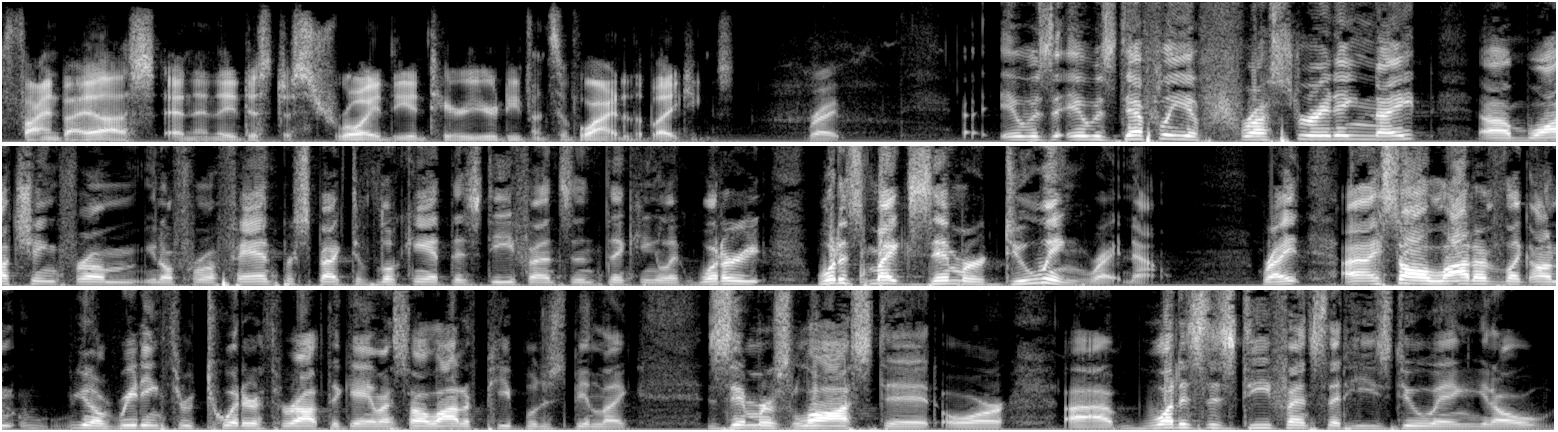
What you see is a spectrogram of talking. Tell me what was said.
fine by us, and then they just destroyed the interior defensive line of the Vikings. Right. It was it was definitely a frustrating night um, watching from you know from a fan perspective, looking at this defense and thinking like, what are what is Mike Zimmer doing right now? Right? I saw a lot of like on you know reading through Twitter throughout the game. I saw a lot of people just being like, "Zimmer's lost it," or uh, "What is this defense that he's doing?" You know,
